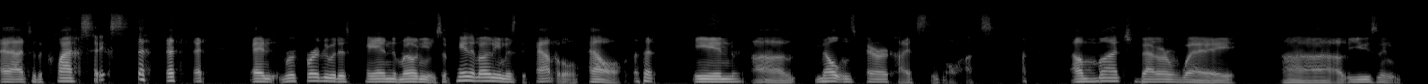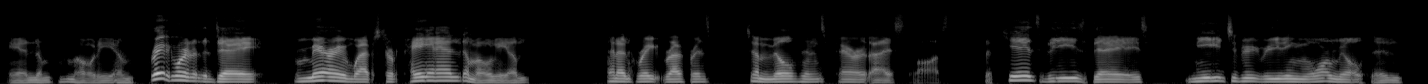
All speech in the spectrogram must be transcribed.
uh, to the classics and referred to it as pandemonium. So pandemonium is the capital of hell in uh, Milton's Paradise Lost. A much better way uh, of using pandemonium. Great word of the day from Merriam-Webster, pandemonium and a great reference to Milton's Paradise Lost. The kids these days need to be reading more Milton,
